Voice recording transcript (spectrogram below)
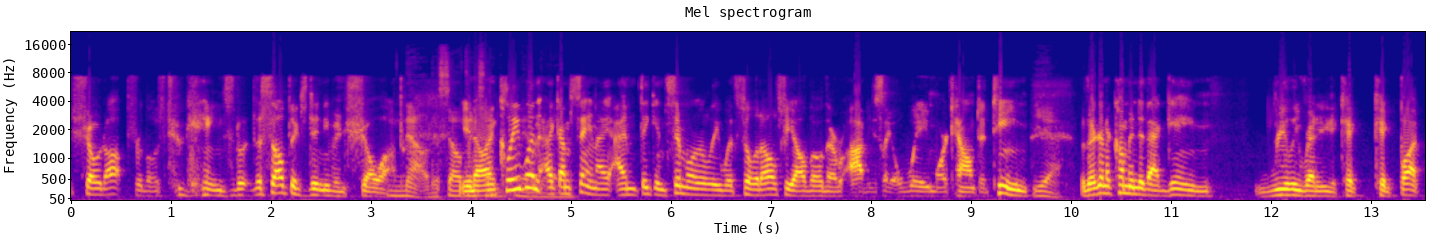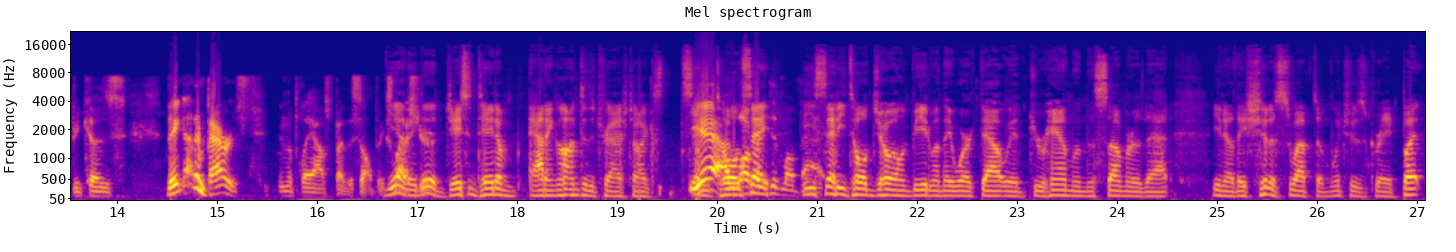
showed up for those two games. The, the Celtics didn't even show up. No, the Celtics. You know, and Cleveland, like I'm saying, I, I'm thinking similarly with Philadelphia, although they're obviously a way more talented team. yeah, But they're going to come into that game really ready to kick kick butt because they got embarrassed in the playoffs by the Celtics Yeah, they year. did. Jayson Tatum adding on to the trash talk. Said Yeah, I he told, love- said I he- did love He said he told Joel Embiid when they worked out with Drew Hanlen this summer that you know they should have swept him, which was great. But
